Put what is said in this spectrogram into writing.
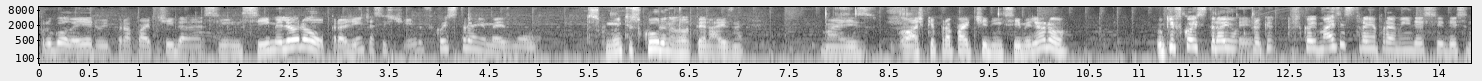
pro goleiro e pra partida né, assim, em si, melhorou. Pra gente assistindo ficou estranho mesmo. Muito escuro nas laterais, né? Mas eu acho que pra partida em si melhorou. O que ficou estranho, o que ficou mais estranho pra mim desse, desse,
